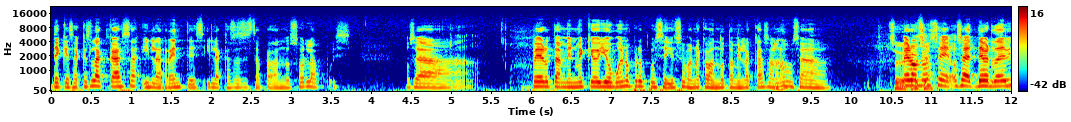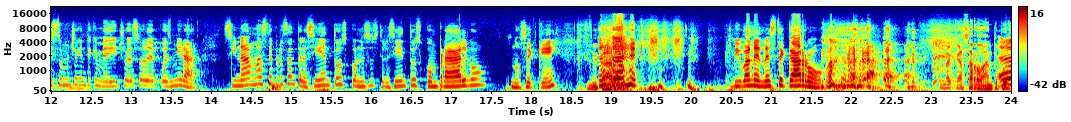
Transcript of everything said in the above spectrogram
de que saques la casa y la rentes y la casa se está pagando sola, pues. O sea, pero también me quedo yo, bueno, pero pues ellos se van acabando también la casa, ¿no? Ajá. O sea, Se pero no sé, o sea, de verdad he visto mucha gente que me ha dicho eso de, pues mira, si nada más te prestan 300, con esos 300 compra algo, no sé qué. Vivan en este carro. Una casa rodante. pues.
